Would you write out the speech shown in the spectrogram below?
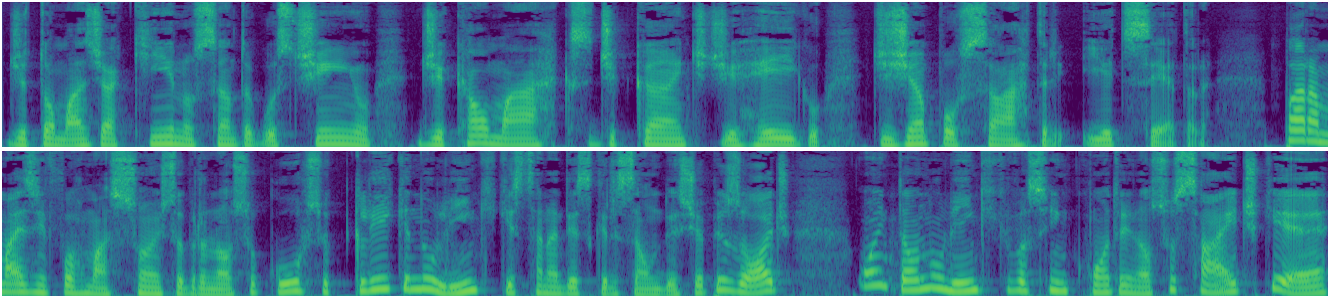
de Tomás de Aquino, Santo Agostinho, de Karl Marx, de Kant, de Hegel, de Jean-Paul Sartre e etc. Para mais informações sobre o nosso curso, clique no link que está na descrição deste episódio ou então no link que você encontra em nosso site, que é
